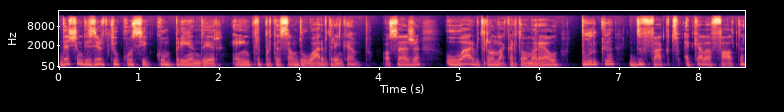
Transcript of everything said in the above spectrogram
Deixa-me dizer-te que eu consigo compreender a interpretação do árbitro em campo. Ou seja, o árbitro não dá cartão amarelo porque, de facto, aquela falta,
